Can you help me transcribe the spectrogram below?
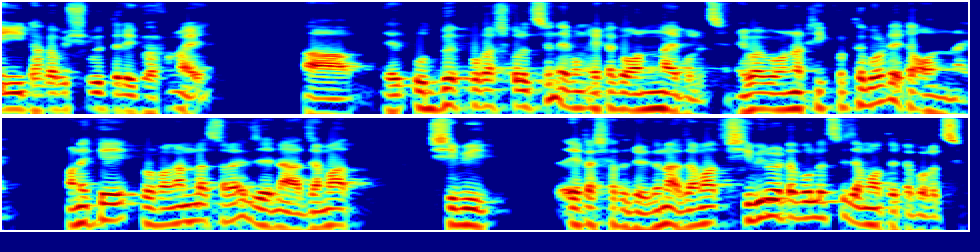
এই ঢাকা বিশ্ববিদ্যালয়ের ঘটনায় উদ্বেগ প্রকাশ করেছেন এবং এটাকে অন্যায় বলেছেন। এভাবে অন্যায় ঠিক করতে পারে এটা অন্যায়। অনেকে প্রপাগান্ডা ছাড়ায় যে না, জামাত শিবির, এটার সাথে জড়িত। না, জামাত শিবিরও এটা বলেছে জামাত এটা বলেছে।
